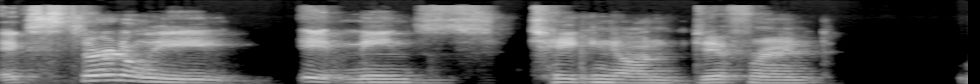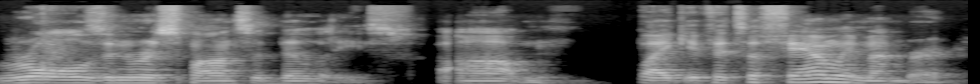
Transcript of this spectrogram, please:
Externally, it means taking on different roles and responsibilities. Um, like if it's a family member,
